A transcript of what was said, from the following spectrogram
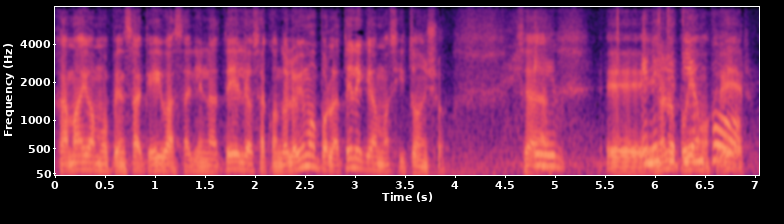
jamás íbamos a pensar que iba a salir en la tele, o sea, cuando lo vimos por la tele quedamos así toncho, o sea, Eh, eh, en no este lo podíamos tiempo, creer.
